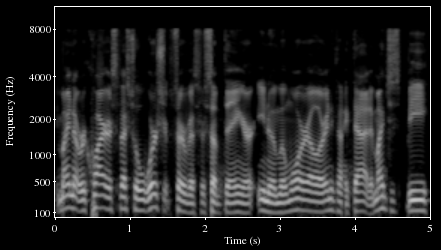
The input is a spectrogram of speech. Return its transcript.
It might not require a special worship service or something, or you know, memorial or anything like that. It might just be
